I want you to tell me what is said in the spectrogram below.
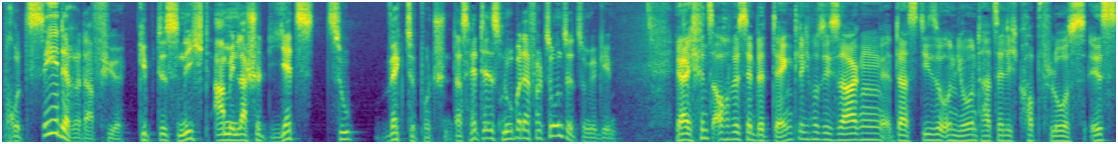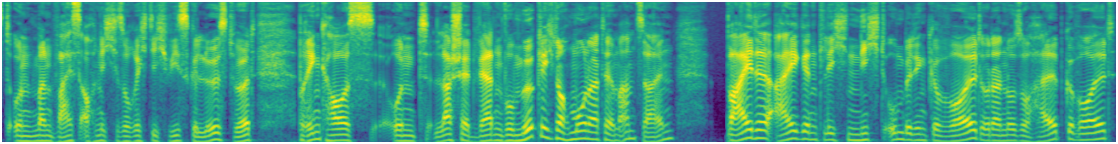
Prozedere dafür gibt es nicht, Armin Laschet jetzt zu wegzuputschen. Das hätte es nur bei der Fraktionssitzung gegeben. Ja, ich finde es auch ein bisschen bedenklich, muss ich sagen, dass diese Union tatsächlich kopflos ist und man weiß auch nicht so richtig, wie es gelöst wird. Brinkhaus und Laschet werden womöglich noch Monate im Amt sein beide eigentlich nicht unbedingt gewollt oder nur so halb gewollt,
